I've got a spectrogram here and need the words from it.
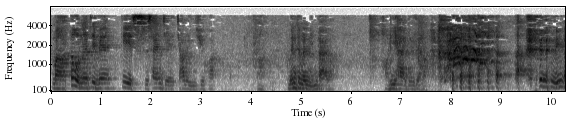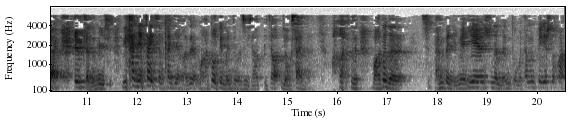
马窦呢这边第十三节加了一句话，啊，门徒们明白了，好厉害，对不对？哈，明白讲什么意思？你看见再一次看见啊，这个马窦对门徒们是比较比较友善的，啊，是马窦的版本里面，耶稣的门徒们，他们对耶稣的话。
